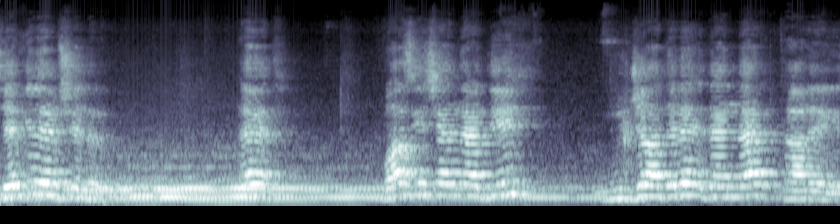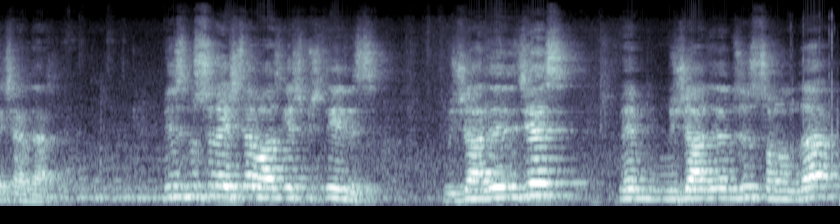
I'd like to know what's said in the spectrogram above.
Sevgili hemşehrilerim, evet vazgeçenler değil, mücadele edenler tarihe geçerler. Biz bu süreçte vazgeçmiş değiliz. Mücadele edeceğiz ve mücadelemizin sonunda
